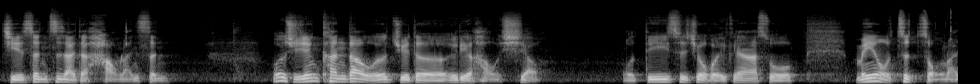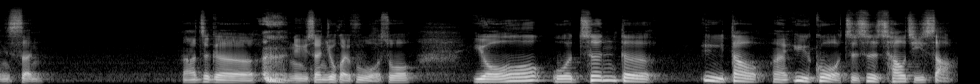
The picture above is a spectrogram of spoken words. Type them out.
洁身自爱的好男生？我有几天看到，我就觉得有点好笑。我第一次就回跟他说，没有这种男生。然后这个 女生就回复我说，有，我真的遇到，呃，遇过，只是超级少。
